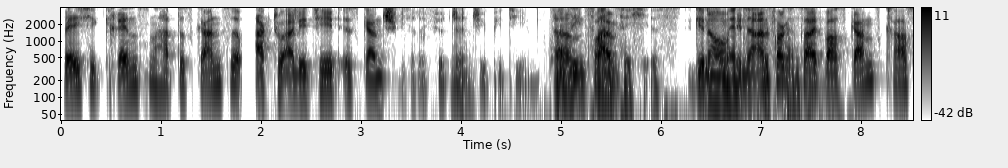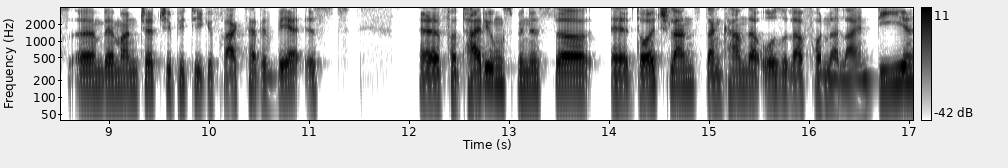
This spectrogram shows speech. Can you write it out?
welche Grenzen hat das Ganze? Aktualität ist ganz schwierig für JetGPT. 2020 ähm, allem, ist genau. in der Anfangszeit war es ganz krass, äh, wenn man JetGPT gefragt hatte, wer ist äh, Verteidigungsminister äh, Deutschlands, dann kam da Ursula von der Leyen, die,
